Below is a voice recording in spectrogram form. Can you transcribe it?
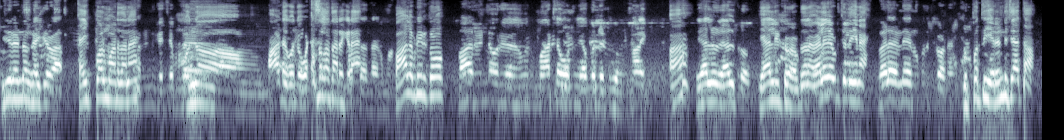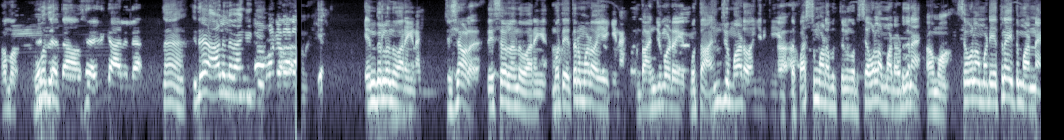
இது ரெண்டும் கைக்கிறவா கைப்பால் மாடு தானே? கொஞ்சம் மாடு கொஞ்சம் ஒட்டசலா தான் இருக்கிறேன் பால் எப்படி இருக்கும்? பால் ரெண்டு ஒரு ஒரு மாட்டுல ஒண்ணு எவ்வளவு லிட்டர் நாளைக்கு? ஏழு ஏழு லிட்டர் ஏழு லிட்டர் அப்படிதானே விலையில எப்படி சொல்லுங்க வேலை ரெண்டு முப்பத்தி ரூபா முப்பத்தி ரெண்டு சேத்தா? ஆமா. இதுக்கு ஆள் இல்ல. இதே ஆளுல வாங்கி எந்த ஊர்ல இருந்து வரீங்கண்ணே சிஷாவில ரிசர்வ்ல இருந்து வரீங்க. மொத்தம் எத்தனை மாடு வாங்கிருக்கீங்க மொத்தம் அஞ்சு மாடு. மொத்தம் அஞ்சு மாடு வாங்கிருக்கீங்க இந்த ஃபர்ஸ்ட் மாடை பத்தி. ஒரு செவல மாடு அப்படிதானே? ஆமா. செவல மாடு எத்தனை ஐத்து மாடுனே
